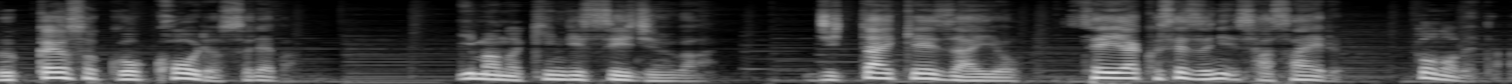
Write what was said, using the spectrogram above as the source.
物価予測を考慮すれば、今の金利水準は実体経済を制約せずに支えると述べた。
